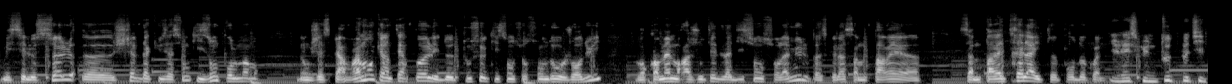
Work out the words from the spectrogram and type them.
Mais c'est le seul euh, chef d'accusation qu'ils ont pour le moment. Donc j'espère vraiment qu'Interpol et de tous ceux qui sont sur son dos aujourd'hui vont quand même rajouter de l'addition sur la mule, parce que là, ça me paraît... euh, ça me paraît très light pour Do Kwon. Ils risquent une toute petite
